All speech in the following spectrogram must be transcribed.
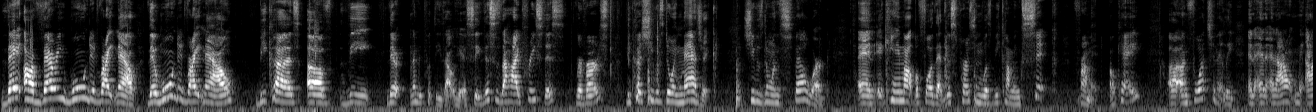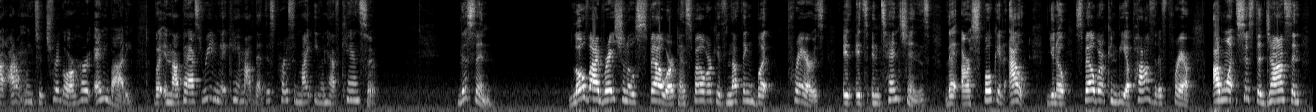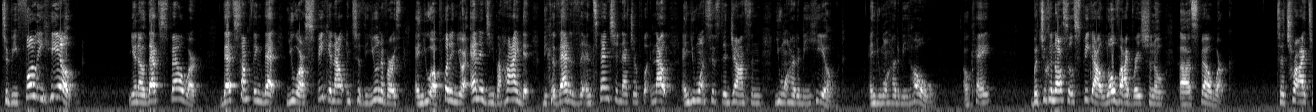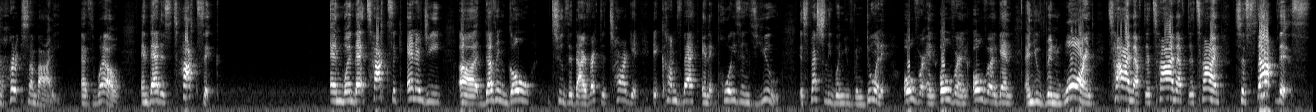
They are very wounded right now. They're wounded right now because of the there let me put these out here. See this is the high priestess reversed because she was doing magic. She was doing spell work. And it came out before that this person was becoming sick from it okay? Uh, unfortunately and, and and i don't mean I, I don't mean to trigger or hurt anybody but in my past reading it came out that this person might even have cancer. Listen low vibrational spell work and spell work is nothing but prayers it, it's intentions that are spoken out. You know spell work can be a positive prayer. I want sister johnson to be fully healed. You know that's spell work. That's something that you are speaking out into the universe and you are putting your energy behind it because that is the intention that you're putting out. And you want sister johnson you want her to be healed and you want her to be whole okay? But you can also speak out low vibrational uh, spell work to try to hurt somebody as well. And that is toxic. And when that toxic energy uh, doesn't go to the directed target, it comes back and it poisons you, especially when you've been doing it over and over and over again and you've been warned time after time after time to stop this.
